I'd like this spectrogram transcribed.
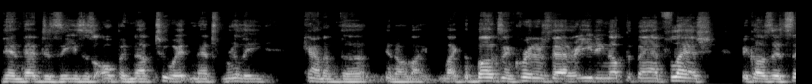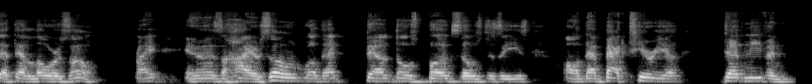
then that disease is opened up to it, and that's really kind of the you know like like the bugs and critters that are eating up the bad flesh because it's at that lower zone right? And there's a higher zone, well, that, that those bugs, those disease, all that bacteria doesn't even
